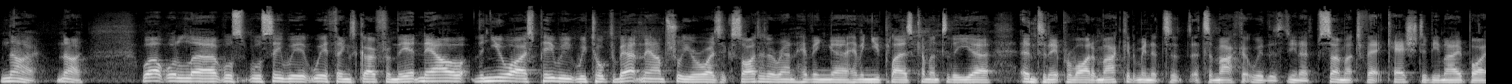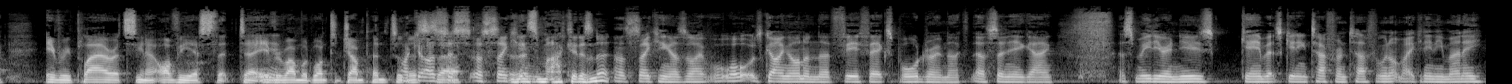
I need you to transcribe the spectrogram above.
No, no. Well, we'll uh, we'll we'll see where, where things go from there. Now, the new ISP we, we talked about. Now, I'm sure you're always excited around having uh, having new players come into the uh, internet provider market. I mean, it's a it's a market where there's you know so much fat cash to be made by every player. It's you know obvious that uh, yeah. everyone would want to jump into like, this, I just, I was thinking, this market, isn't it? I was thinking, I was like, what was going on in the Fairfax boardroom? I was sitting there going, this media and news gambit's getting tougher and tougher. We're not making any money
